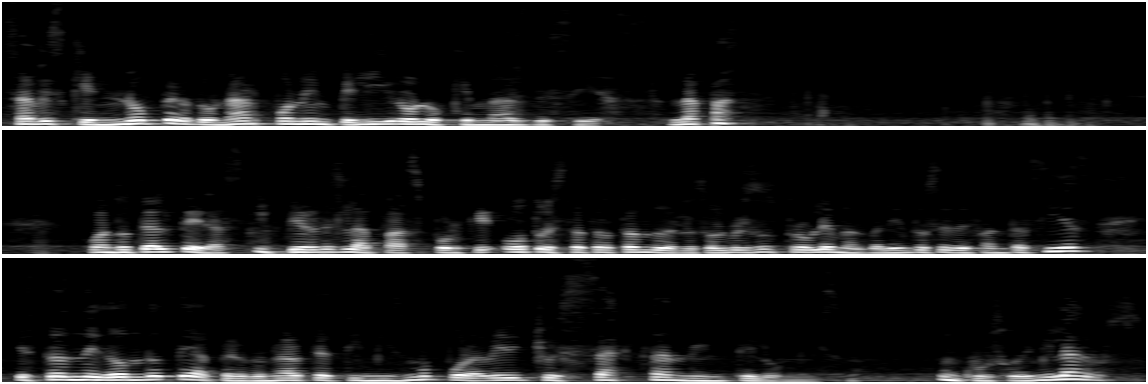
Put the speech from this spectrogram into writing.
sabes que no perdonar pone en peligro lo que más deseas, la paz. Cuando te alteras y pierdes la paz porque otro está tratando de resolver sus problemas valiéndose de fantasías, estás negándote a perdonarte a ti mismo por haber hecho exactamente lo mismo. Un curso de milagros.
